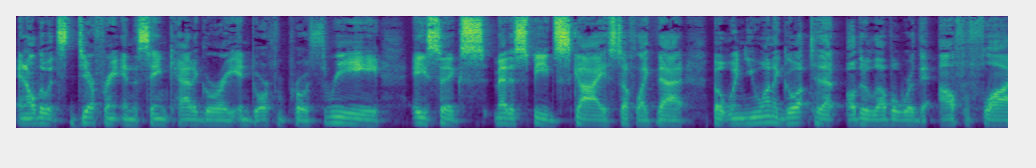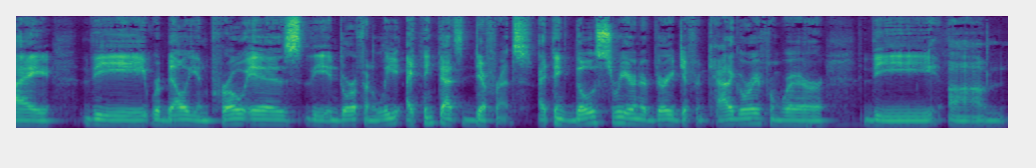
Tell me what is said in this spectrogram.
and although it's different in the same category, Endorphin Pro 3, Asics, Metaspeed, Sky, stuff like that. But when you want to go up to that other level where the Alphafly, the Rebellion Pro is, the Endorphin Elite, I think that's different. I think those three are in a very different category from where the um,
